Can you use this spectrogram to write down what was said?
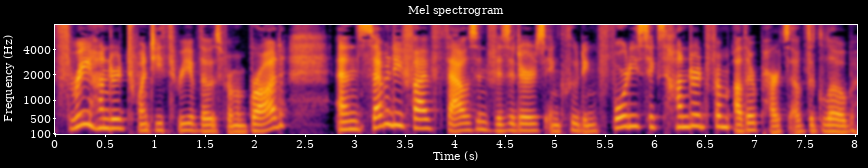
323 of those from abroad, and 75,000 visitors, including 4,600 from other parts of the globe.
